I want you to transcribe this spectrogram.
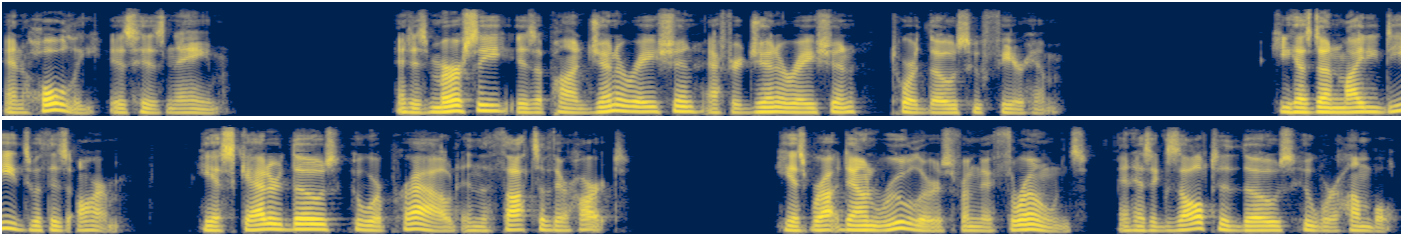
and holy is his name. And his mercy is upon generation after generation toward those who fear him. He has done mighty deeds with his arm. He has scattered those who were proud in the thoughts of their heart. He has brought down rulers from their thrones and has exalted those who were humble.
